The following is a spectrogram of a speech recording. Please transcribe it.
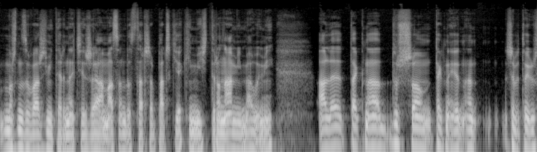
można zauważyć w internecie, że Amazon dostarcza paczki jakimiś dronami małymi, ale tak na dłuższą, tak na, żeby to już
